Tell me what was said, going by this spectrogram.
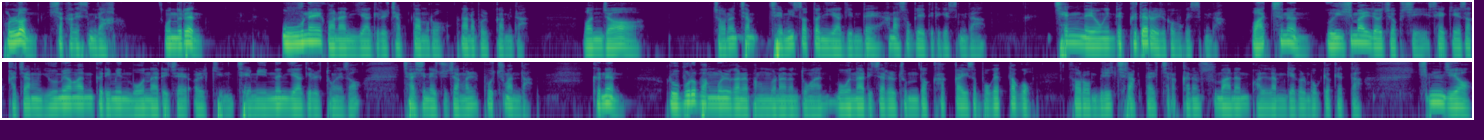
본론 시작하겠습니다. 오늘은 운에 관한 이야기를 잡담으로 나눠볼까 합니다. 먼저 저는 참 재밌었던 이야기인데 하나 소개해 드리겠습니다. 책 내용인데 그대로 읽어보겠습니다. 와츠는 의심할 여지 없이 세계에서 가장 유명한 그림인 모나리자에 얽힌 재미있는 이야기를 통해서 자신의 주장을 보충한다. 그는 루브르 박물관을 방문하는 동안 모나리자를 좀 더 가까이서 보겠다고 서로 밀치락달치락하는 수많은 관람객을 목격했다. 심지어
